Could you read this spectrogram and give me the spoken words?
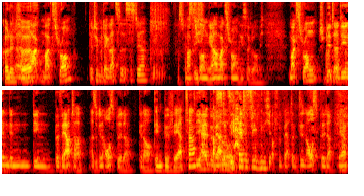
Colin äh, Firth. Mark, Mark Strong, der Typ mit der Glatze, ist es der? Was weiß Mark ich. Strong, ja, Mark Strong hieß er, glaube ich. Mark Strong spielt da den, den, den Bewerter, also den Ausbilder, genau. Den Bewerter? Ja, er bewertet so. sie halt, deswegen bin ich auch bewertet, den Ausbilder. Ja.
